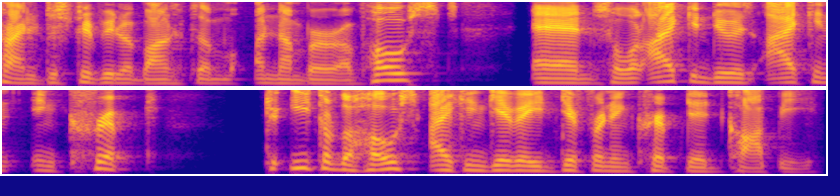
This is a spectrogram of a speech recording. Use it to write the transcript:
trying to distribute amongst a, a number of hosts. And so what I can do is I can encrypt to each of the hosts, I can give a different encrypted copy.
